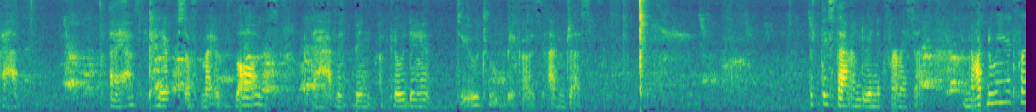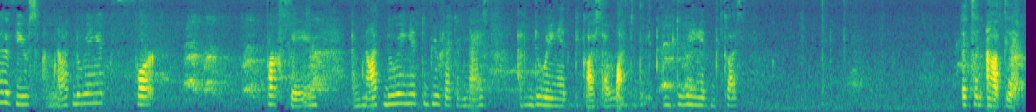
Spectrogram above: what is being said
I have, I have clips of my vlogs, but I haven't been uploading it to YouTube because I'm just but this time I'm doing it for myself. I'm not doing it for the views. I'm not doing it for for fame. I'm not doing it to be recognized. I'm doing it because I want to do it. I'm doing it because it's an outlet.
